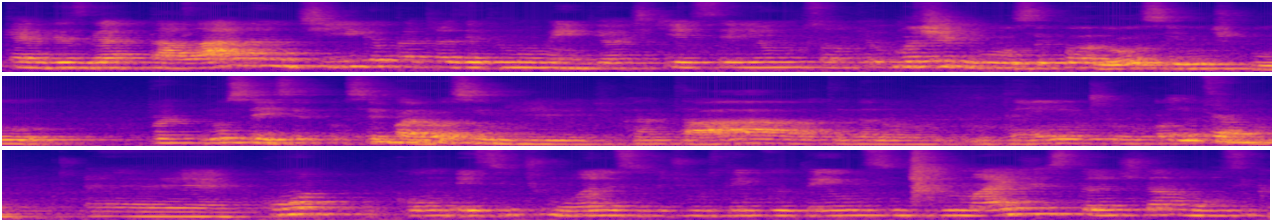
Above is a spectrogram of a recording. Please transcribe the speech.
quero resgatar lá da antiga pra trazer pro momento? Eu acho que esse seria um som que eu Mas, tipo, você parou assim, tipo, por, não sei, você, você parou assim de cantar, tá dando um tempo? Qual que Então, é, com, a- com esse último ano, esses últimos tempos, eu tenho me sentido mais distante da música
